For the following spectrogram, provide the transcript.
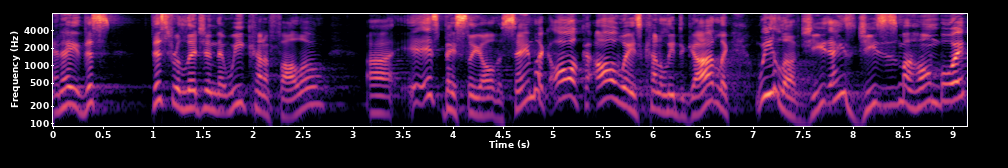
And hey, this, this religion that we kind of follow, uh, it's basically all the same. Like all always kind of lead to God. Like we love Jesus. Jesus is my homeboy.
